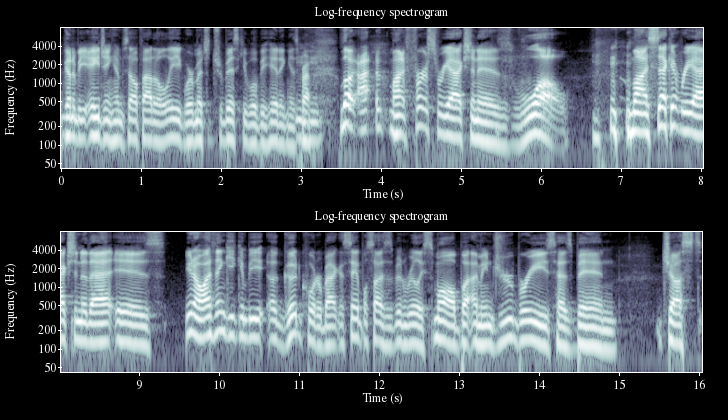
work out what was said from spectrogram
going to be aging himself out of the league, where Mitchell Trubisky will be hitting his prime. Mm-hmm. Look, I, my first reaction is whoa. my second reaction to that is. You know, I think he can be a good quarterback. The sample size has been really small, but I mean, Drew Brees has been just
